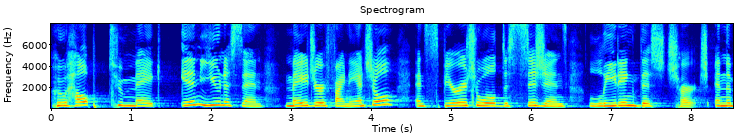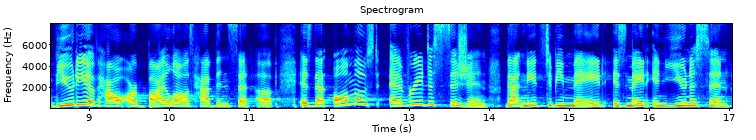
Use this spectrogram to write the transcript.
who help to make in unison major financial and spiritual decisions leading this church. And the beauty of how our bylaws have been set up is that almost every decision that needs to be made is made in unison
